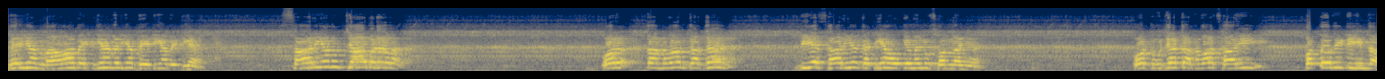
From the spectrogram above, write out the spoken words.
ਮੇਰੀਆਂ ਮਾਵਾਂ ਬੇਟੀਆਂ, ਮੇਰੀਆਂ ਬੇਟੀਆਂ ਬੇਟੀਆਂ, ਸਾਰਿਆਂ ਨੂੰ ਚਾਹ ਬੜਾ ਵਾ। ਔਰ ਧੰਨਵਾਦ ਕਰਦਾ ਵੀ ਇਹ ਸਾਰੀਆਂ ਇਕੱਠੀਆਂ ਹੋ ਕੇ ਮੈਨੂੰ ਸੁਣਨ ਆਈਆਂ। ਔਰ ਦੂਜਾ ਧੰਨਵਾਦ ਸਾਰੀ ਪੱਤੋ ਦੀ ਟੀਮ ਦਾ।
